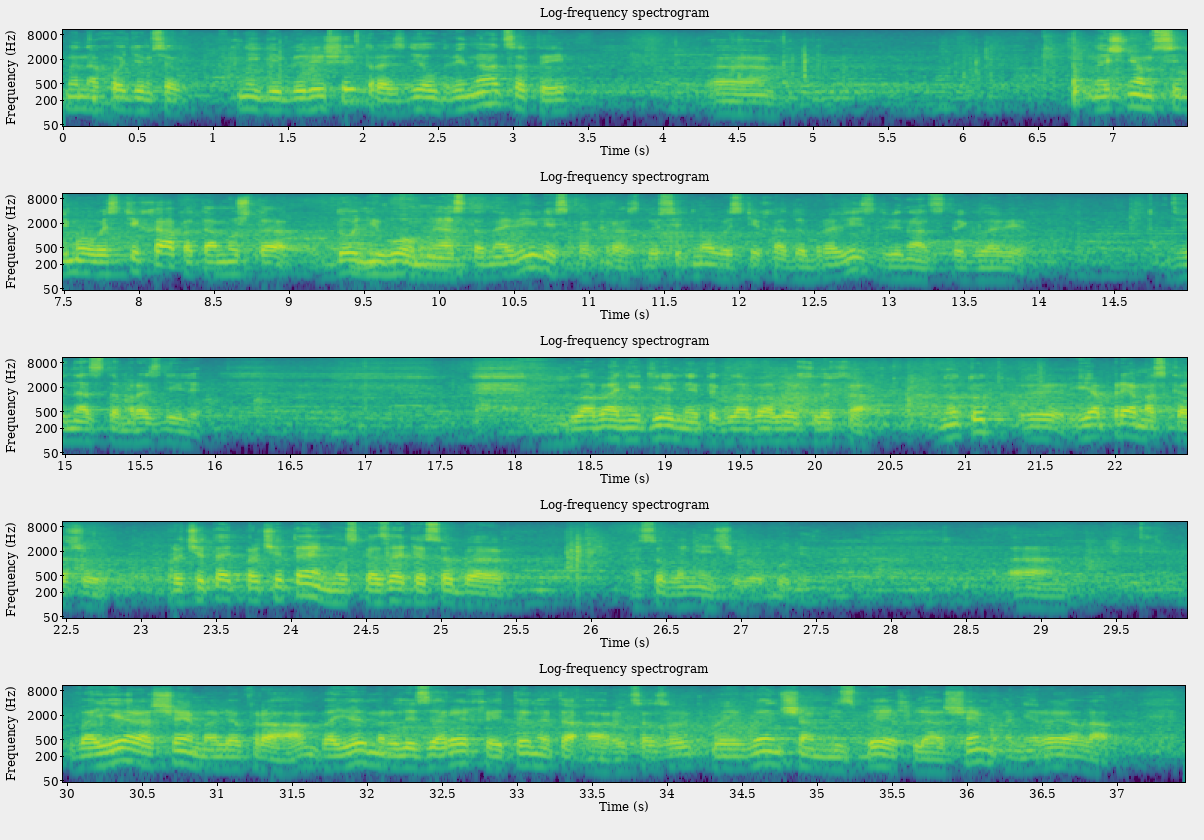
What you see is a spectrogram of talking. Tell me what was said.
Мы находимся в книге Берешит, раздел 12. Э, Начнем с 7 стиха, потому что до него мы остановились как раз, до 7 стиха добрались в 12 главе, в 12 разделе. Глава недельная, это глава Лех-Леха. Но тут э, я прямо скажу, прочитать прочитаем, но сказать особо, особо нечего будет. Ваер Ашем аль Авраам, Ваемер Лизареха и Тен это Арец Азой, Ваевен Шам Мизбех ля Ашем, Анире Алав.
